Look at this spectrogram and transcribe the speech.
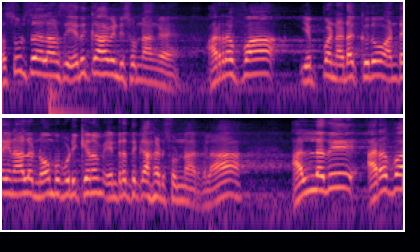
ரசூல் சலான் எதுக்காக வேண்டி சொன்னாங்க? அரஃபா எப்போ நடக்குதோ அன்றைய நாளில் நோன்பு பிடிக்கணும் என்றதுக்காக சொன்னார்களா? அல்லது அரஃபா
